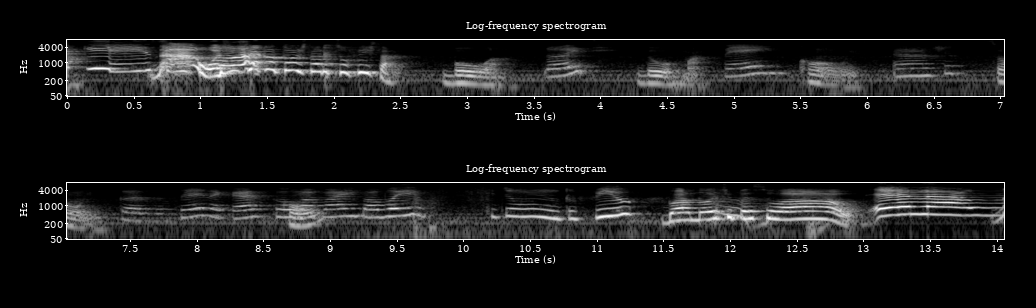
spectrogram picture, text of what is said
aqui. Não, a gente já cantou a história do surfista. Boa. Noite, Durma bem, com os anjos, sonhos. coisas legais com Com? mamãe e mamãe. Muito fio. Boa noite, pessoal. Era uma...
